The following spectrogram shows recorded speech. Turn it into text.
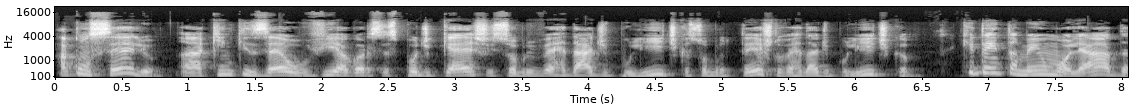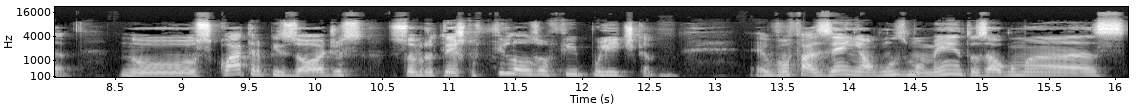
aconselho a quem quiser ouvir agora esses podcasts sobre verdade política, sobre o texto Verdade Política, que tem também uma olhada nos quatro episódios sobre o texto Filosofia e Política. Eu vou fazer em alguns momentos algumas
